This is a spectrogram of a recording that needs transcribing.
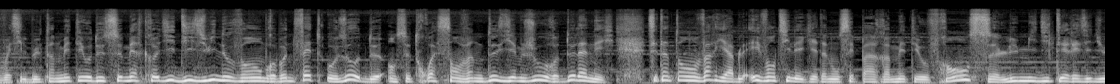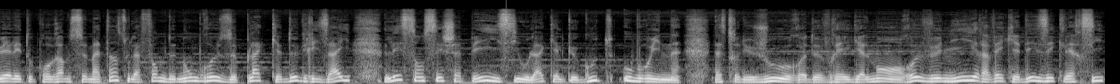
voici le bulletin de météo de ce mercredi 18 novembre. Bonne fête aux Audes en ce 322e jour de l'année. C'est un temps variable et ventilé qui est annoncé par Météo France. L'humidité résiduelle est au programme ce matin sous la forme de nombreuses plaques de grisaille, laissant s'échapper ici ou là quelques gouttes ou bruines. L'astre du jour devrait également revenir avec des éclaircies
